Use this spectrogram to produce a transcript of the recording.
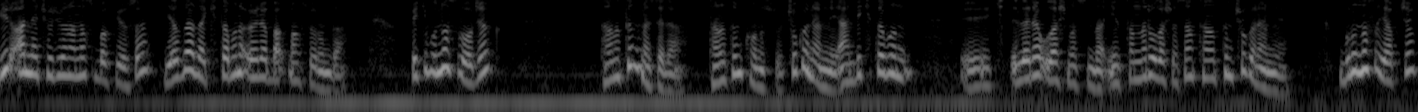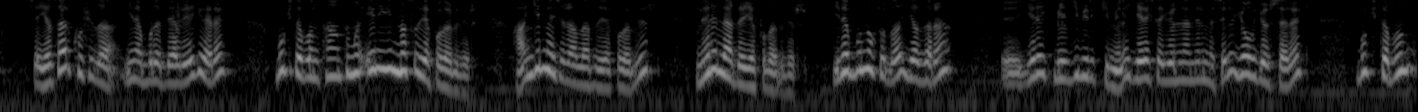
Bir anne çocuğuna nasıl bakıyorsa yazar da kitabına öyle bakmak zorunda. Peki bu nasıl olacak? Tanıtım mesela. Tanıtım konusu çok önemli. Yani bir kitabın e, kitlelere ulaşmasında, insanlara ulaşmasında tanıtım çok önemli. Bunu nasıl yapacak? İşte yazar koşu da yine burada devreye girerek bu kitabın tanıtımı en iyi nasıl yapılabilir? Hangi mecralarda yapılabilir? Nerelerde yapılabilir? Yine bu noktada yazara e, gerek bilgi birikimiyle gerekse yönlendirmesiyle yol göstererek bu kitabın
